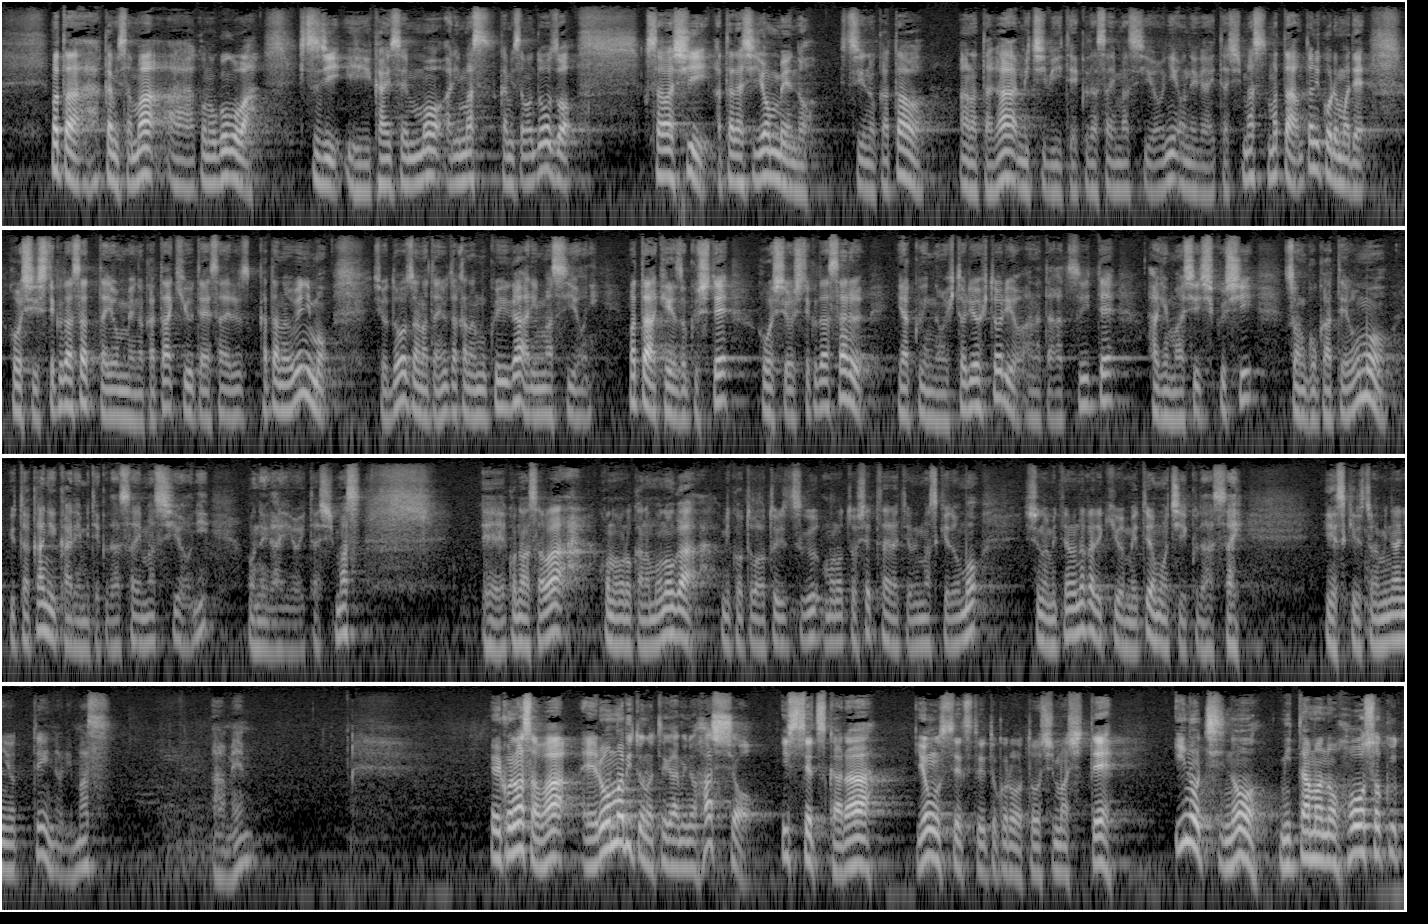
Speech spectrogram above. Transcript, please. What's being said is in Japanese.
また神様この午後は羊回線もあります。神様どうぞふさわしい新しい4名の羊の方をあなたが導いてくださいますようにお願いいたします。また本当にこれまで奉仕してくださった4名の方救待される方の上にもどうぞあなたに豊かな報いがありますように。また継続して奉仕をしてくださる役員のお一人お一人をあなたがついて励まし祝しそのご家庭をも豊かに顧みてくださいますように。お願いをいたします、えー、この朝はこの愚かなものが御言葉を取り継ぐものとして伝えられておりますけれども主の御手の中で清めてお持ちください。イエス・キリストの皆によって祈ります。アーメン。この朝はローマ人の手紙の8章1節から4節というところを通しまして命の御霊の法則。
